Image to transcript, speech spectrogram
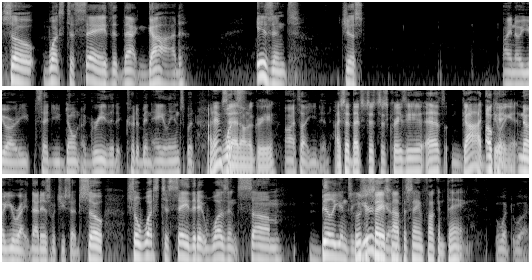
So what's to say that that God isn't just I know you already said you don't agree that it could have been aliens, but I didn't say I don't agree. oh, I thought you did. I said that's just as crazy as God Okay, doing it. no, you're right. That is what you said. So, so what's to say that it wasn't some billions of Who's years to say ago? it's not the same fucking thing? what? What?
